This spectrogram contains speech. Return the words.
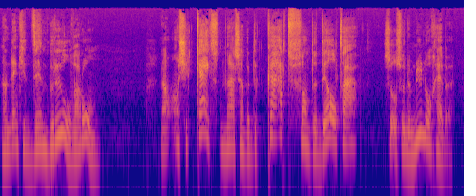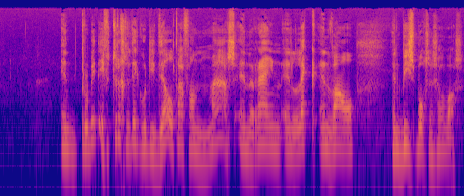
Nou denk je Den Bril, waarom? Nou, als je kijkt naar zeg maar, de kaart van de delta zoals we hem nu nog hebben. En probeer even terug te denken hoe die delta van Maas en Rijn en Lek en Waal en Biesbos en zo was.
